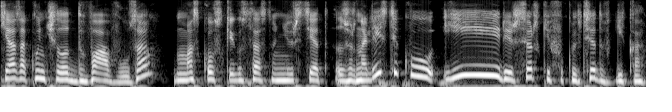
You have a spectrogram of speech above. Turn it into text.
Я закончила два вуза. Московский государственный университет журналистику и режиссерский факультет в ГИКа.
